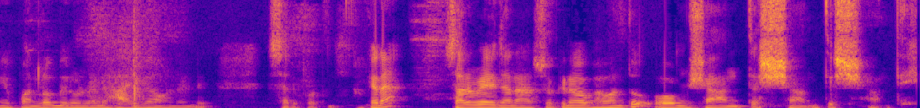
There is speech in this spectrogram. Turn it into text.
మీ పనిలో మీరు ఉండండి హాయిగా ఉండండి. సరిపోతుంది. ఓకేనా? సర్వే జన సుఖినో భవంతు. ఓం శాంతి శాంతి శాంతి.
